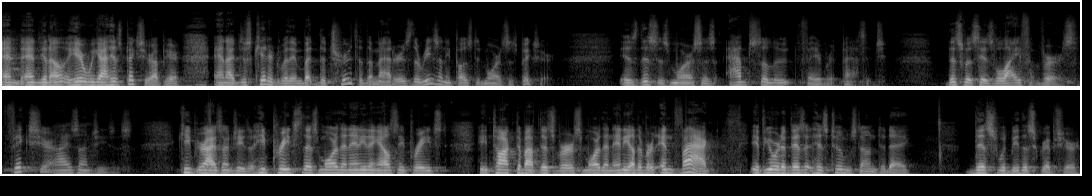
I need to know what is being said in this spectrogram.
and, and, you know, here we got his picture up here. And I just kidded with him. But the truth of the matter is the reason he posted Morris's picture is this is Morris's absolute favorite passage. This was his life verse. Fix your eyes on Jesus. Keep your eyes on Jesus. He preached this more than anything else he preached. He talked about this verse more than any other verse. In fact, if you were to visit his tombstone today, this would be the scripture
